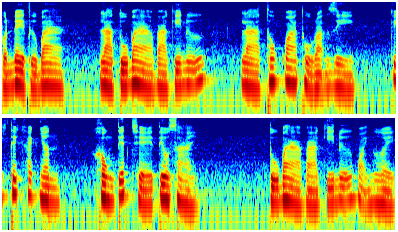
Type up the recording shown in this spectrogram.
Vấn đề thứ ba Là tú bà và kỹ nữ Là thông qua thủ đoạn gì Kích thích khách nhân, Không tiết chế tiêu xài? Tú bà và kỹ nữ mọi người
